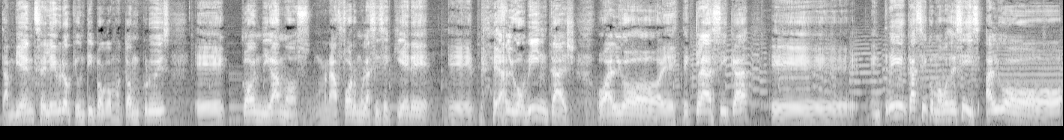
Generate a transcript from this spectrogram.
también celebro que un tipo como Tom Cruise, con, digamos, una fórmula, si se quiere, algo vintage o algo este, clásica, entregue casi, como vos decís, algo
